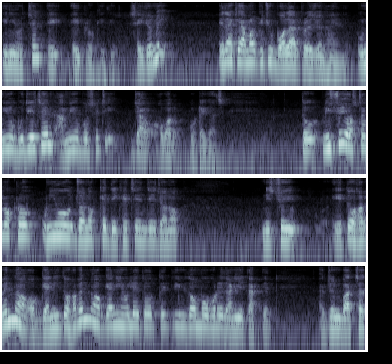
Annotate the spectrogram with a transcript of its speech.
ইনি হচ্ছেন এই এই প্রকৃতির। সেই জন্যই এনাকে আমার কিছু বলার প্রয়োজন হয়নি। উনিও বুঝিয়েছেন, আমিও বসেছি, যা হবার ঘটে গেছে। তো নিশ্চয়ই অষ্টাবক্র উনিও জনককে দেখেছেন যে জনক নিশ্চয়ই এ তো হবেন না, অজ্ঞানী তো হবেন না, অজ্ঞানী হলে তো তিনি দম্ভ ভরে দাঁড়িয়ে থাকতেন। একজন বাচ্চা,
